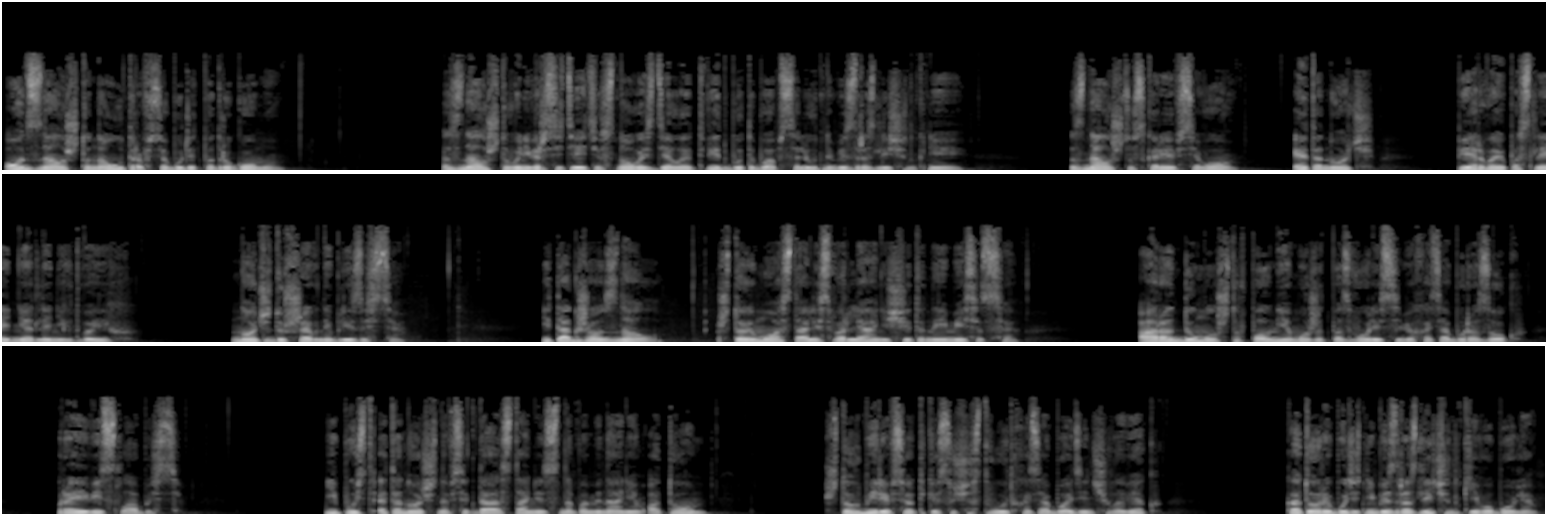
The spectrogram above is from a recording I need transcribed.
Он знал, что на утро все будет по-другому. Знал, что в университете снова сделает вид, будто бы абсолютно безразличен к ней. Знал, что, скорее всего, эта ночь — первая и последняя для них двоих. Ночь душевной близости. И также он знал, что ему остались в Орлеане считанные месяцы. Аарон думал, что вполне может позволить себе хотя бы разок проявить слабость. И пусть эта ночь навсегда останется напоминанием о том, что в мире все-таки существует хотя бы один человек, который будет не безразличен к его боли.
